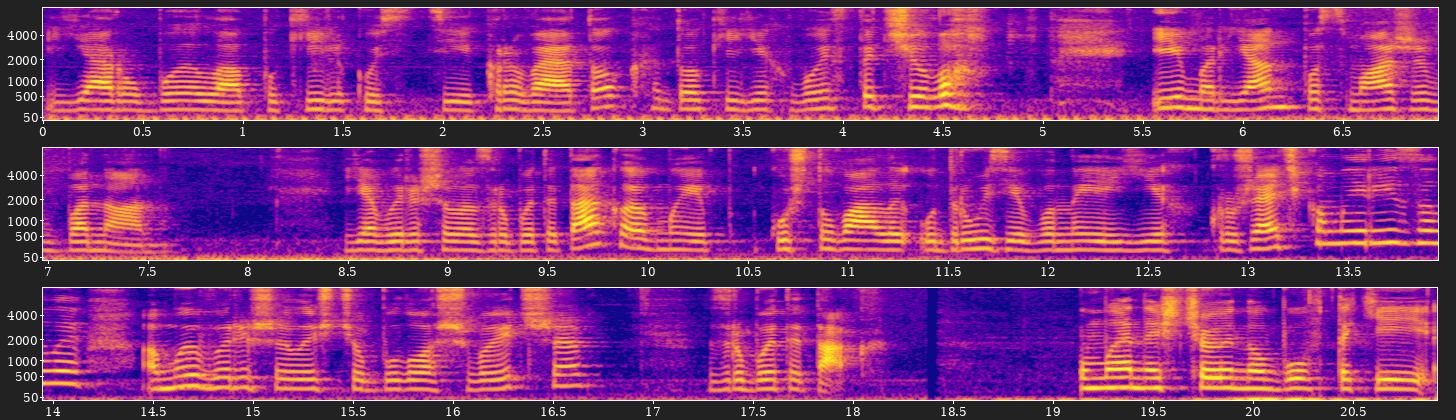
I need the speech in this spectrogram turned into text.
Я робила по кількості креветок, доки їх вистачило. І Мар'ян посмажив банан. Я вирішила зробити так. Ми куштували у друзів, вони їх кружечками різали, а ми вирішили, щоб було швидше зробити так. У мене щойно був такий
